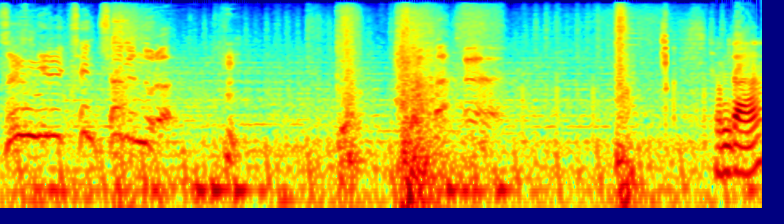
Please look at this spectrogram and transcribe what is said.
승리를 쟁취하겠노라 쓰러졌습니다.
